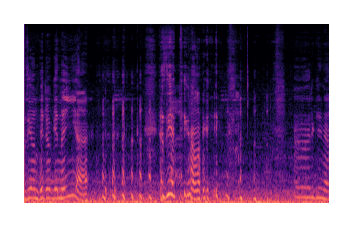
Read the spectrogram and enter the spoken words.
ਅਸੀਂ ਉਹਦੇ ਜੋਗੇ ਨਹੀਂ ਆ। ਅਸੀਂ ਇੱਥੇ ਖਾਵਾਂਗੇ। ਹੋਰ ਕੀ ਨਾ।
